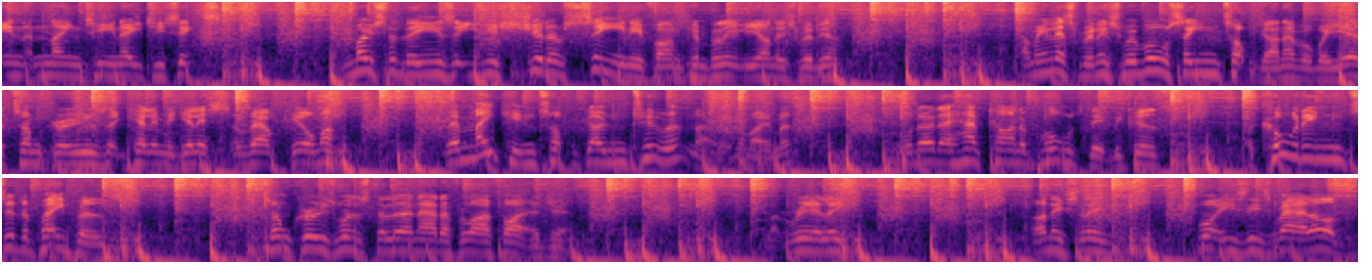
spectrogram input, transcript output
in 1986. Most of these you should have seen, if I'm completely honest with you. I mean, let's be honest, we've all seen Top Gun, haven't we? Yeah, Tom Cruise, Kelly McGillis, Val Kilmer. They're making Top Gun 2, aren't they, at the moment? Although they have kind of paused it because, according to the papers, Tom Cruise wants to learn how to fly a fighter jet. Like, really? Honestly, what is this bad odds?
